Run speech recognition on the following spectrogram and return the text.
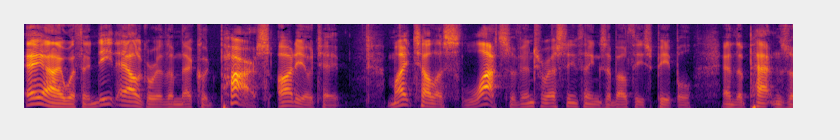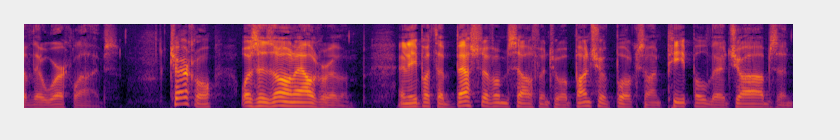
AI with a neat algorithm that could parse audio tape might tell us lots of interesting things about these people and the patterns of their work lives. Terkel was his own algorithm, and he put the best of himself into a bunch of books on people, their jobs, and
